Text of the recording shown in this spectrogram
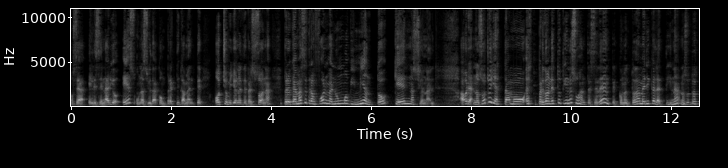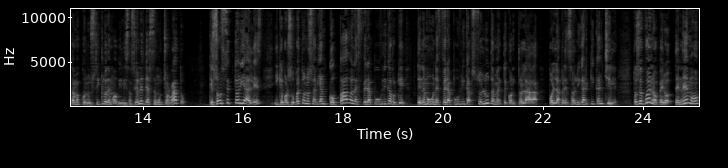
o sea, el escenario es una ciudad con prácticamente 8 millones de personas, pero que además se transforma en un movimiento que es nacional. Ahora, nosotros ya estamos, perdón, esto tiene sus antecedentes. Como en toda América Latina, nosotros estamos con un ciclo de movilizaciones de hace mucho rato que son sectoriales y que por supuesto no se habían copado a la esfera pública porque tenemos una esfera pública absolutamente controlada por la prensa oligárquica en Chile. Entonces, bueno, pero tenemos,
